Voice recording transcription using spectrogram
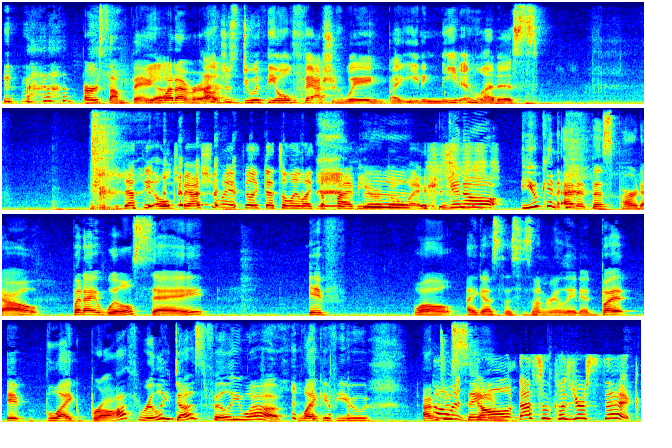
or something. Yeah. Whatever. I'll just do it the old-fashioned way by eating meat and lettuce. Is that the old fashioned way? I feel like that's only like the five year ago uh, way. you know, you can edit this part out, but I will say if well, I guess this is unrelated, but it like broth really does fill you up. Like if you I'm no, just it saying. don't. That's just because you're sick.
